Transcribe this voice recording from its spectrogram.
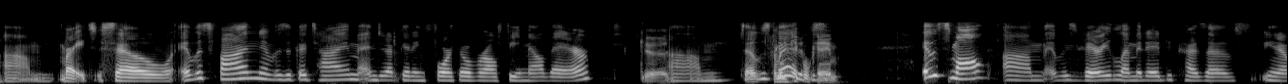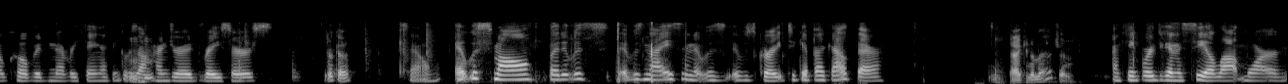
um, right. So it was fun. It was a good time. Ended up getting fourth overall female there. Good. Um, so it was good. How good. many It people was- came? It was small. Um, it was very limited because of you know COVID and everything. I think it was a Mhm. hundred racers. Okay. So it was small, but it was it was nice and it was it was great to get back out there. I can imagine. I think we're going to see a lot more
